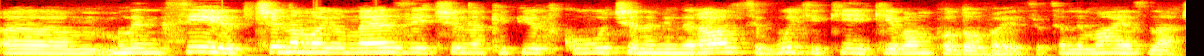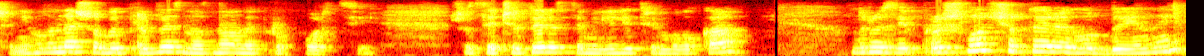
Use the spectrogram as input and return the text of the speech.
е, млинці чи на майонезі, чи на кип'ятку, чи на мінералці, будь-які, які вам подобаються. Це не має значення. Головне, щоб ви приблизно знали пропорції, що це 400 мл молока. Друзі, пройшло 4 години.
